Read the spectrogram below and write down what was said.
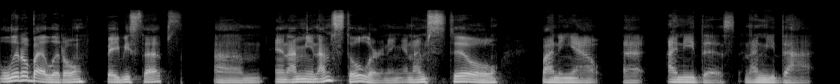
little by little, baby steps. Um, and I mean, I'm still learning, and I'm still finding out that I need this and I need that,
